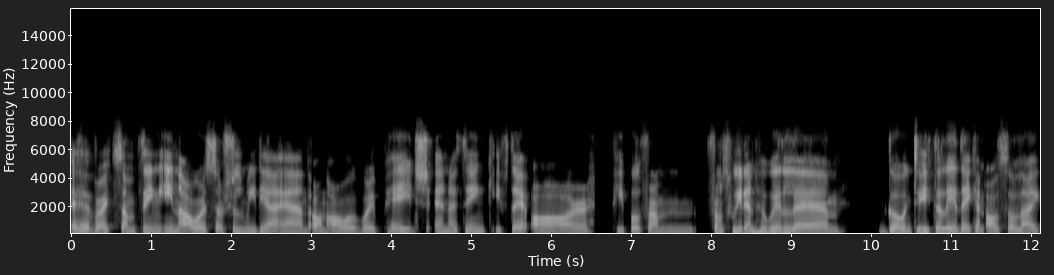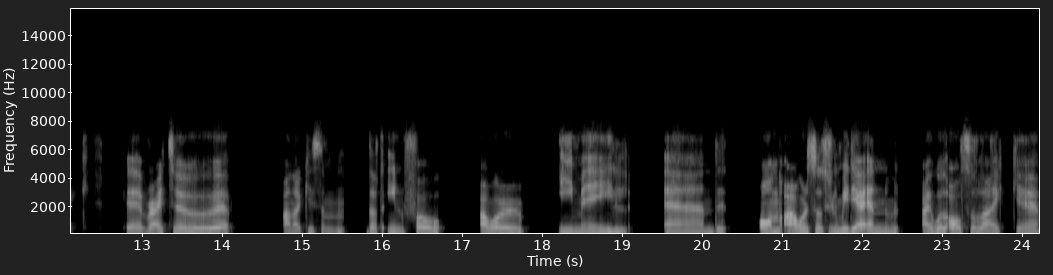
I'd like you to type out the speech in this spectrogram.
uh, write something in our social media and on our web page. And I think if there are people from from Sweden who will um, going to Italy, they can also like uh, write to uh, anarkism.info our email and on our social media and i will also like uh,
